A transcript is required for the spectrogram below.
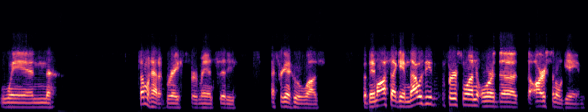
when someone had a brace for Man City. I forget who it was, but they lost that game. That was either the first one or the the Arsenal game.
